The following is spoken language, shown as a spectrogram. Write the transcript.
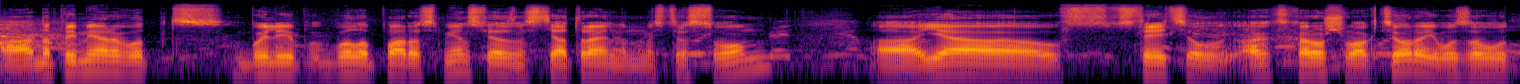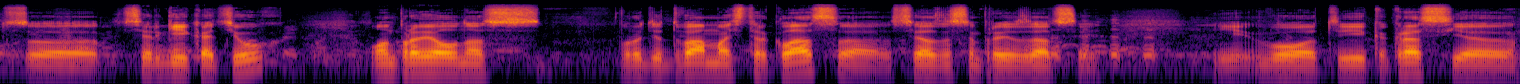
А, например, вот были, было пару смен, связанных с театральным мастерством. А, я встретил хорошего актера, его зовут э, Сергей Катюх. Он провел у нас вроде два мастер-класса, связанных с импровизацией. И, вот, и как раз я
